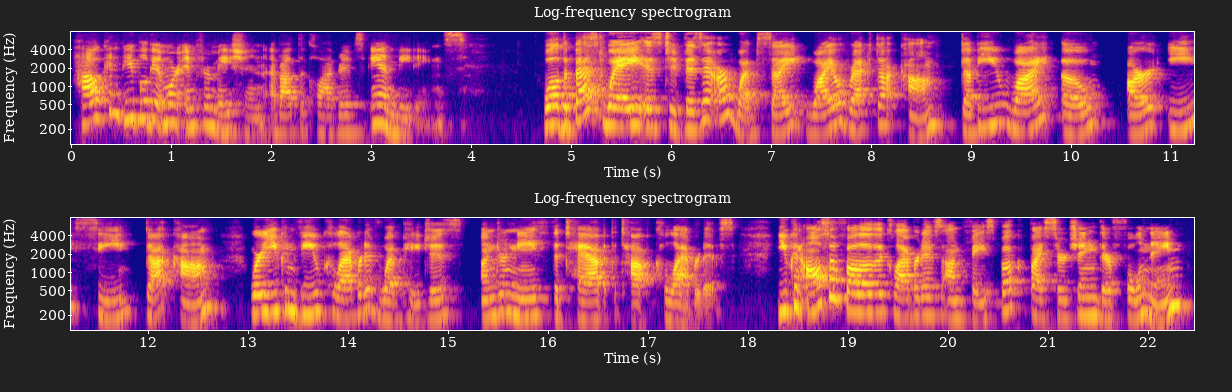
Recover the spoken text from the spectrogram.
How can people get more information about the collaboratives and meetings? Well, the best way is to visit our website, wyorec.com, W Y O R E C.com, where you can view collaborative web pages underneath the tab at the top Collaboratives. You can also follow the collaboratives on Facebook by searching their full name.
